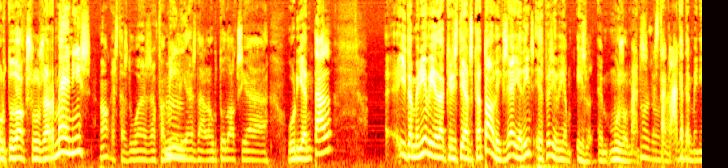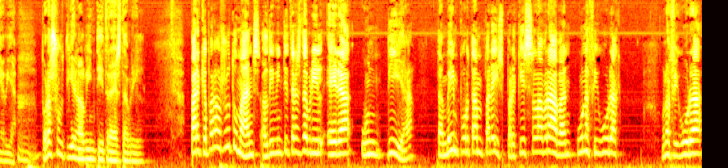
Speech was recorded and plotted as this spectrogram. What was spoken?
ortodoxos armenis, no? aquestes dues famílies mm. de l'ortodòxia oriental, i també n'hi havia de cristians catòlics, eh, allà dins, i després hi havia isla, eh, musulmans. Musulmans, Està clar que també n'hi havia. Mm. Però sortien el 23 d'abril. Perquè per als otomans, el dia 23 d'abril era un dia també important per ells, perquè ells celebraven una figura, una figura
